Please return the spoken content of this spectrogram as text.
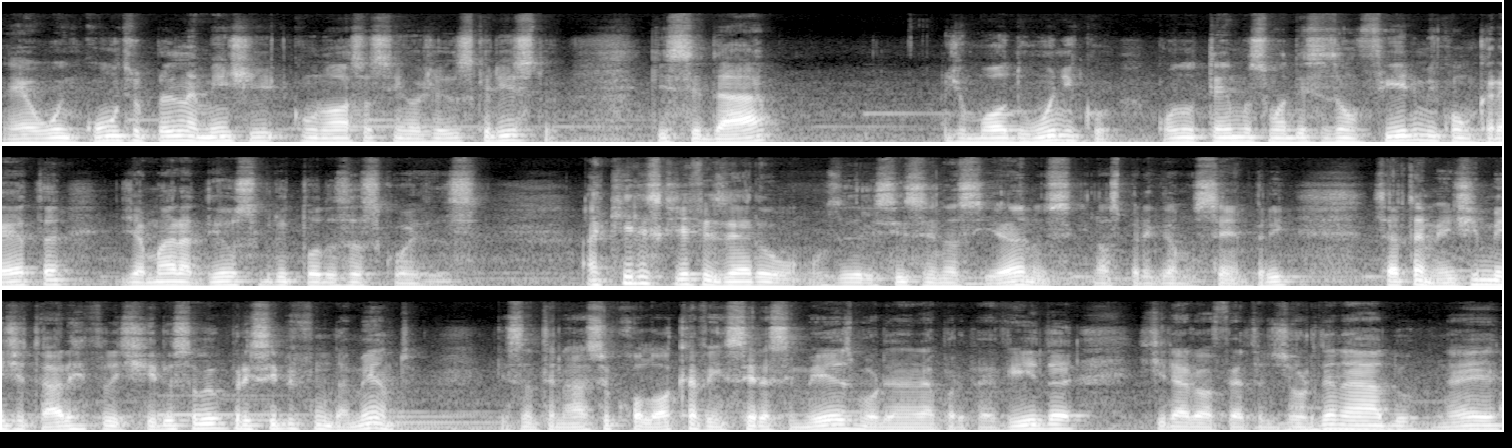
né, o encontro plenamente com nosso Senhor Jesus Cristo, que se dá de um modo único quando temos uma decisão firme e concreta de amar a Deus sobre todas as coisas. Aqueles que já fizeram os exercícios inacianos, que nós pregamos sempre, certamente meditaram e refletiram sobre o princípio e fundamento que Santo Inácio coloca vencer a si mesmo, ordenar a própria vida, tirar o afeto desordenado, né,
